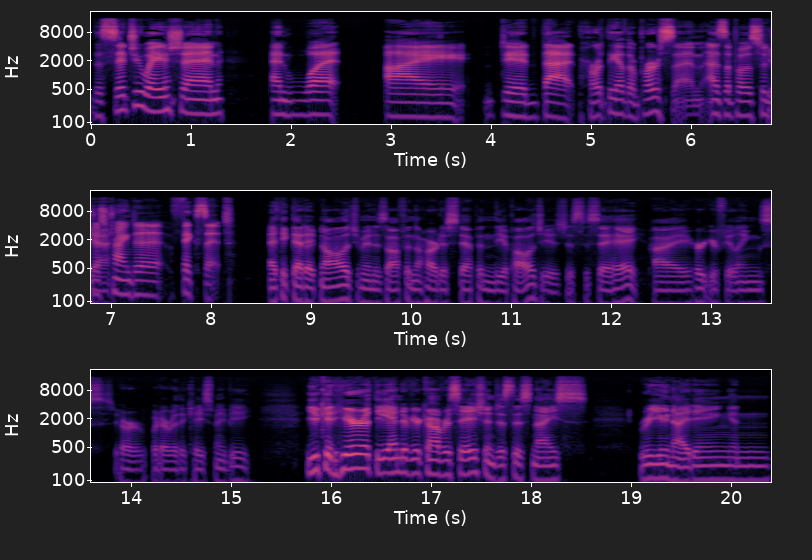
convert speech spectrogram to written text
the situation and what I did that hurt the other person as opposed to Yeah. just trying to fix it. I think that acknowledgement is often the hardest step in the apology is just to say, hey, I hurt your feelings or whatever the case may be. You could hear at the end of your conversation just this nice reuniting and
